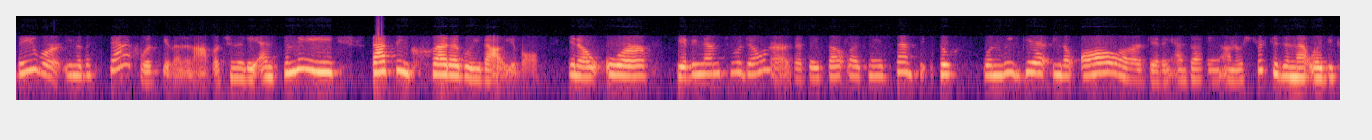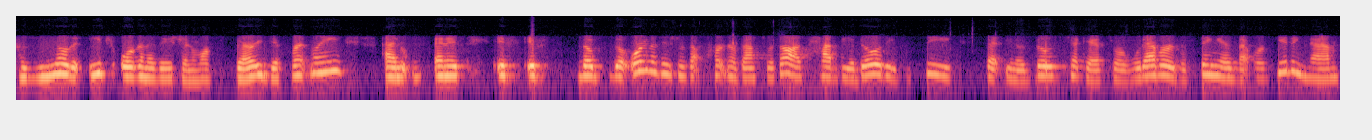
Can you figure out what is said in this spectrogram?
they were you know the staff was given an opportunity, and to me that's incredibly valuable. You know, or giving them to a donor that they felt like made sense. So when we get, you know, all our giving ends up being unrestricted in that way because we know that each organization works very differently, and and if if if the the organizations that partner best with us have the ability to see that you know those tickets or whatever the thing is that we're giving them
